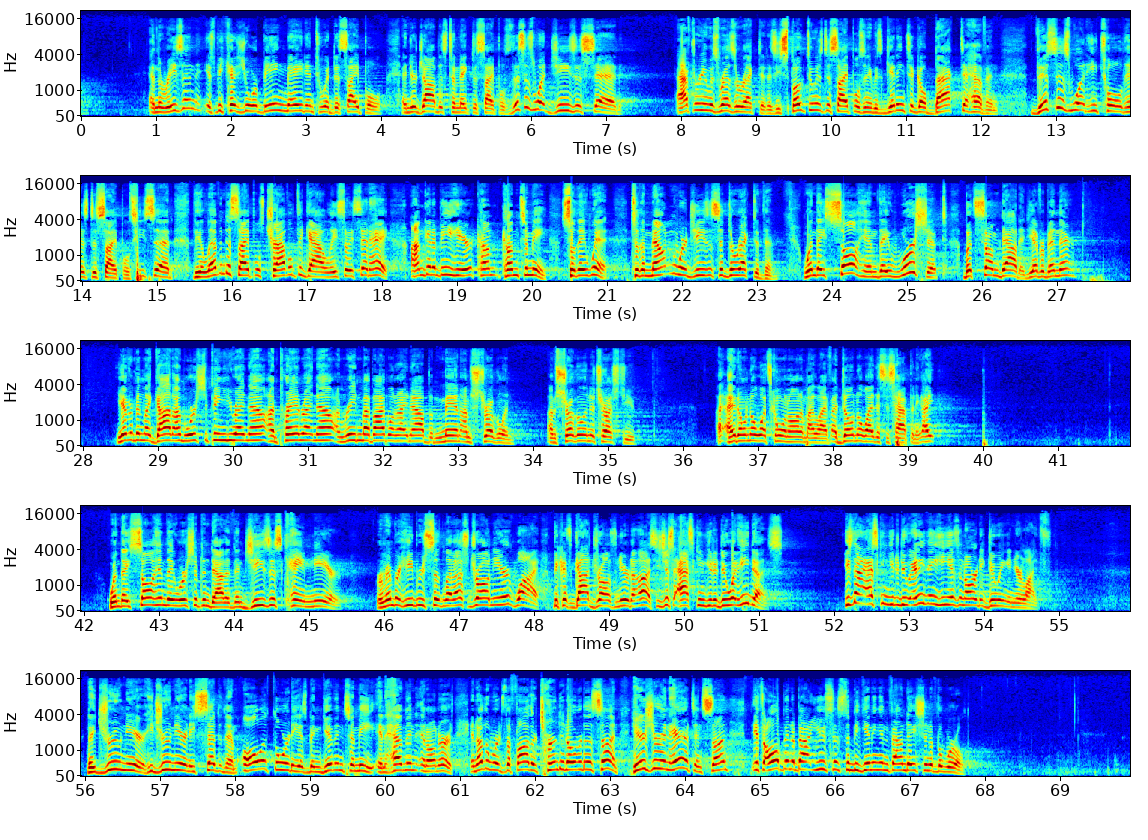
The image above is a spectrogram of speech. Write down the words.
And the reason is because you're being made into a disciple, and your job is to make disciples. This is what Jesus said after he was resurrected, as he spoke to his disciples and he was getting to go back to heaven. This is what he told his disciples. He said, The 11 disciples traveled to Galilee, so he said, Hey, I'm going to be here. Come, come to me. So they went. to the mountain where Jesus had directed them. When they saw him, they worshiped, but some doubted. You ever been there? You ever been like, God, I'm worshiping you right now, I'm praying right now, I'm reading my Bible right now, but man, I'm struggling. I'm struggling to trust you. I, I don't know what's going on in my life. I don't know why this is happening. I, when they saw him, they worshiped and doubted. Then Jesus came near. Remember, Hebrews said, Let us draw near? Why? Because God draws near to us. He's just asking you to do what He does. He's not asking you to do anything He isn't already doing in your life. They drew near. He drew near and he said to them, All authority has been given to me in heaven and on earth. In other words, the Father turned it over to the Son. Here's your inheritance, Son. It's all been about you since the beginning and foundation of the world.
